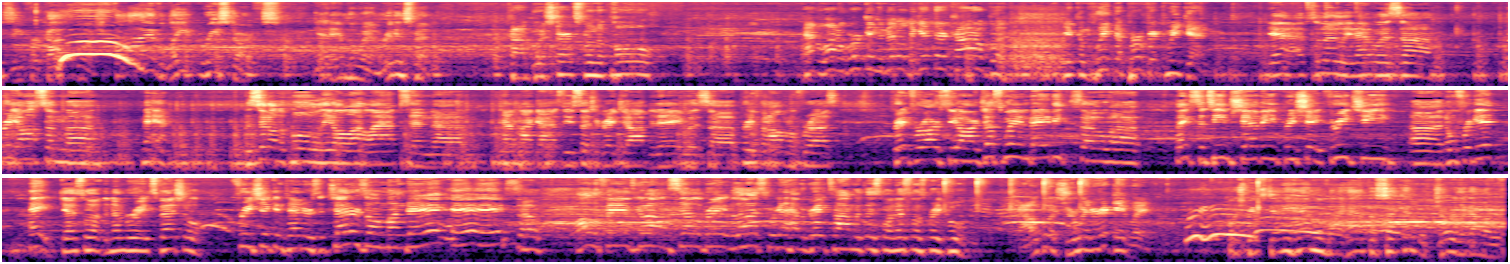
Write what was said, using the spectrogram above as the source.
Easy for Kyle Busch. Five late restarts. Get him the win. Regan Smith. Kyle Busch starts from the pole. Had a lot of work in the middle to get there, Kyle, but you complete the perfect weekend. Yeah, absolutely. That was uh, pretty awesome. Uh, man, to sit on the pole, lead a lot of laps, and uh, have my guys do such a great job today was uh, pretty phenomenal for us. Great for RCR. Just win, baby. So uh, thanks to Team Chevy. Appreciate 3Chi. Uh, don't forget, hey, guess what? The number eight special. Free chicken tenders at Cheddar's on Monday. Hey, so all the fans go out and celebrate with us. We're gonna have a great time with this one. This one's pretty cool. Kyle Busch, your winner at Gateway. Busch beats Denny Hamlin by half a second with Joey Logano.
